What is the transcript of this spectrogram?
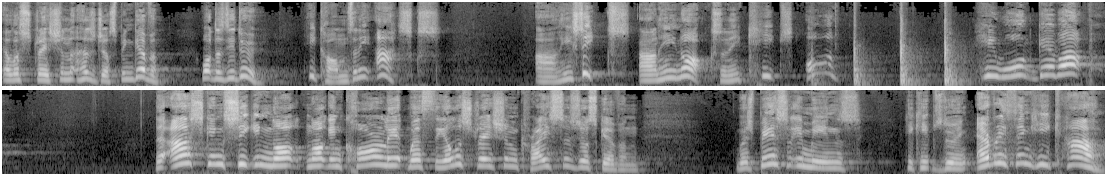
illustration that has just been given. What does he do? He comes and he asks and he seeks and he knocks and he keeps on. He won't give up. The asking, seeking, knock, knocking correlate with the illustration Christ has just given, which basically means he keeps doing everything he can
